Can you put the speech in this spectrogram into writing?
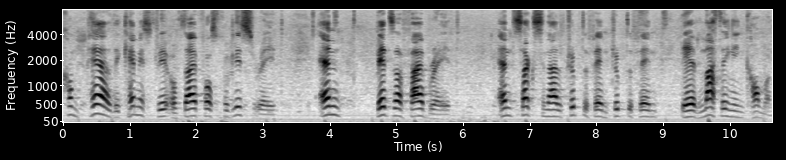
compare the chemistry of diphosphoglycerate and bezafibrate and succinyl tryptophan, tryptophan, they have nothing in common.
